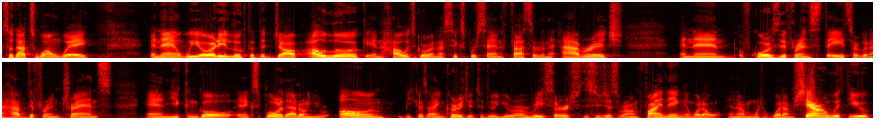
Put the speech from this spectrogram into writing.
So that's one way. And then we already looked at the job outlook and how it's growing at 6% faster than the average. And then, of course, different states are going to have different trends, and you can go and explore that on your own because I encourage you to do your own research. This is just what I'm finding and what, I, and I'm, what I'm sharing with you.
